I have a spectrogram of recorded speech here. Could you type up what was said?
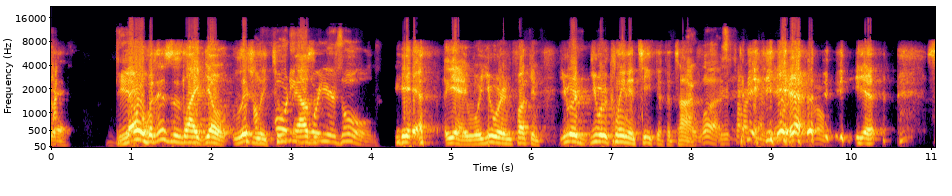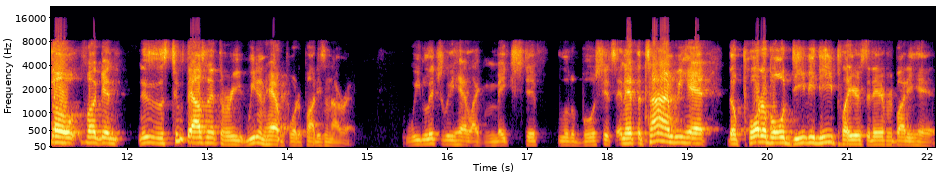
Yeah. Dick, No, but this is like, yo, literally I'm 44 2000. years old. Yeah, yeah. Well, you were in fucking, you were you were cleaning teeth at the time. He was. was talking to yeah, you. yeah. So fucking, this is 2003. We didn't have porta potties in Iraq. We literally had like makeshift little bullshits, and at the time we had the portable DVD players that everybody had,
